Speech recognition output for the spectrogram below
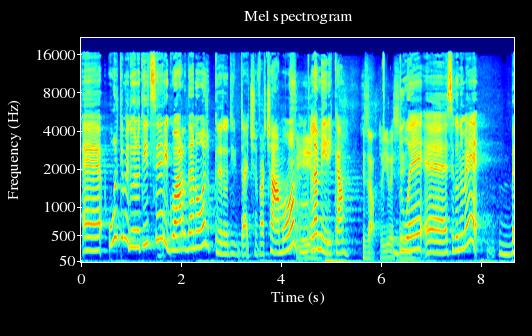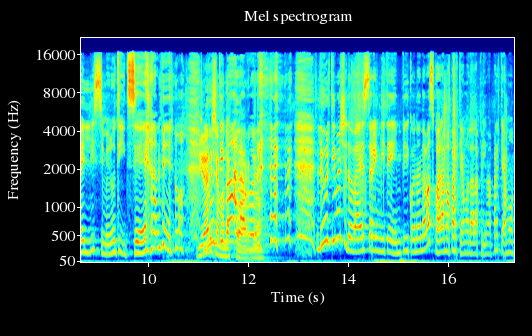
Eh, ultime due notizie riguardano, credo di, dai, ce facciamo, Sì. mm, l'America. Esatto, USA. Due, eh, secondo me, bellissime notizie, almeno. Ieri siamo L'ultima la d'accordo. vorrei- L'ultima ci doveva essere ai miei tempi, di quando andavo a scuola, ma partiamo dalla prima, partiamo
